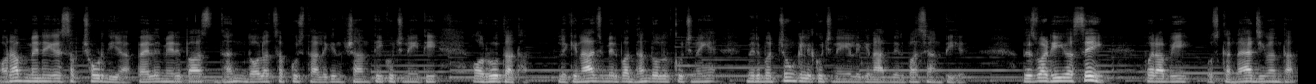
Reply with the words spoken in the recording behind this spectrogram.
और अब मैंने ये सब छोड़ दिया। पहले मेरे पास धन, दौलत सब कुछ था, लेकिन शांति कुछ नहीं थी और रोता था। लेकिन आज मेरे पास धन, दौलत कुछ नहीं है, मेरे बच्चों के लिए कुछ नहीं है, लेकिन आज मेरे पास शांति है। This what he was saying पर अभी उसका नया जीवन था।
